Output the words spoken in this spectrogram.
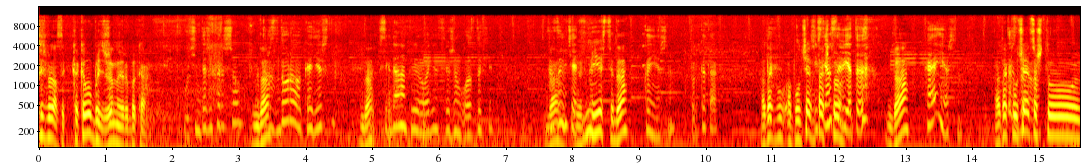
Расскажите, пожалуйста, каково быть женой рыбака? Очень даже хорошо. Да? Это здорово, конечно. Да? Всегда на природе, в свежем воздухе. Это Да? замечательно. Вместе, да? Конечно, только так. А так а получается И так, всем что... советую. Да? Конечно. А так получается, что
